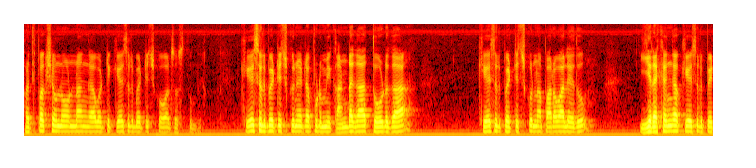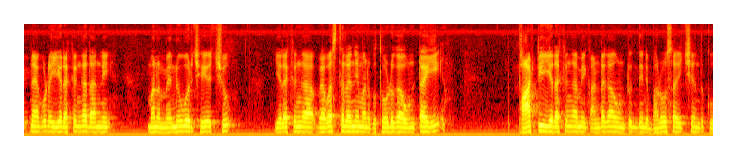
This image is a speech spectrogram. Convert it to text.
ప్రతిపక్షంలో ఉన్నాం కాబట్టి కేసులు పెట్టించుకోవాల్సి వస్తుంది. కేసులు పెట్టించుకునేటప్పుడు మీకు అండగా తోడుగా కేసులు పెట్టించుకున్నా పర్వాలేదు. ఈ రకంగా కేసులు పెట్టినా కూడా ఈ రకంగా దాన్ని మనం మెనూవర్ చేయొచ్చు. ఈ రకంగా వ్యవస్థలన్నీ మనకు తోడుగా ఉంటాయి. పార్టీ ఈ రకంగా మీకు అండగా ఉంటుంది అని భరోసా ఇచ్చేందుకు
